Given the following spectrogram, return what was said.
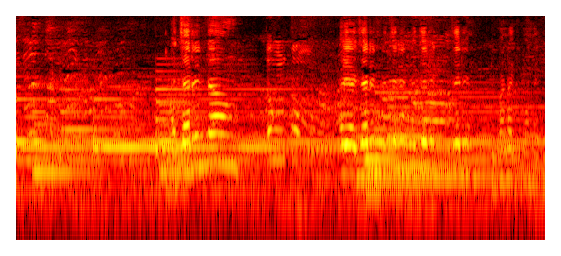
Kita gak main ke mana? Ajarin dong. Tung tung. Ayo ajarin, ajarin, ajarin, ajarin. Gimana gimana.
